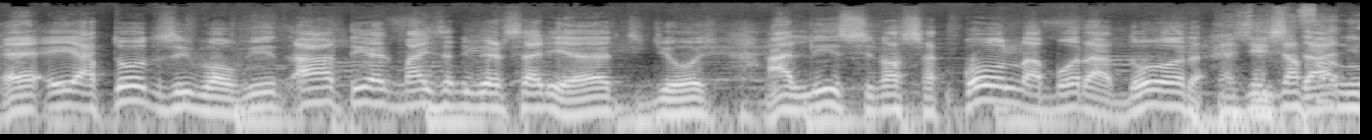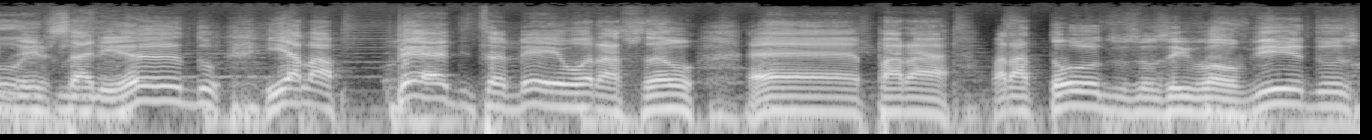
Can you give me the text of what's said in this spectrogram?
É, e a todos envolvidos. Ah, tem mais aniversariante de hoje. Alice, nossa colaboradora, está aniversariando e ela pede também oração é, para, para todos os envolvidos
